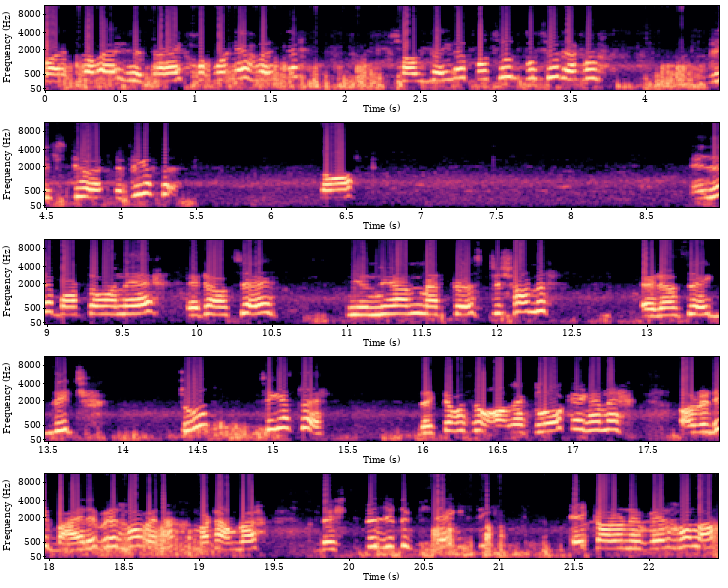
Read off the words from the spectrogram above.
কয়েক জায়গায় জায়গায় খবর নেওয়া হয়েছে, সব জায়গায় প্রচুর প্রচুর এখন বৃষ্টি হয়েছে, ঠিক আছে? তো এই যে বর্তমানে এটা হচ্ছে ইউনিয়ন মেট্রো স্টেশন এটা হচ্ছে এক্সিট টু ঠিক আছে? দেখতে পাচ্ছ অনেক লোক এখানে অলরেডি বাইরে বের হবে না বাট আমরা বৃষ্টিতে যেহেতু ভিজে গেছি, এই কারণে বের হলাম।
